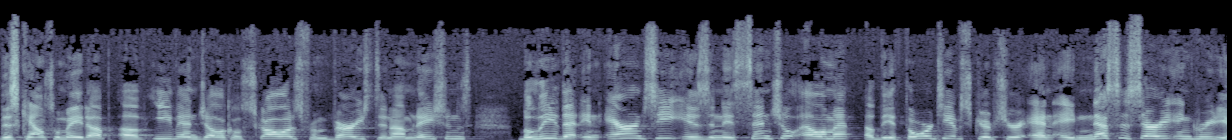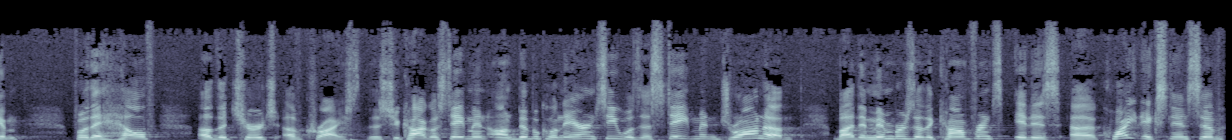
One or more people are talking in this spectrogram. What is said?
This council, made up of evangelical scholars from various denominations, believe that inerrancy is an essential element of the authority of Scripture and a necessary ingredient for the health of the Church of Christ. The Chicago Statement on Biblical Inerrancy was a statement drawn up by the members of the conference. It is uh, quite extensive,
